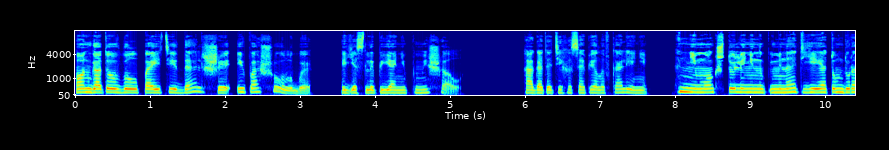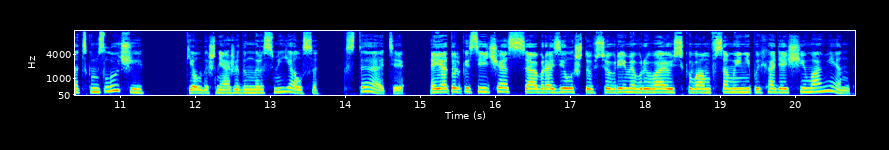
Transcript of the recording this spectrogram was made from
Он готов был пойти дальше и пошел бы, если б я не помешал». Агата тихо сопела в колени. «Не мог, что ли, не напоминать ей о том дурацком случае?» Келдыш неожиданно рассмеялся. «Кстати, я только сейчас сообразил, что все время врываюсь к вам в самый неподходящий момент.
